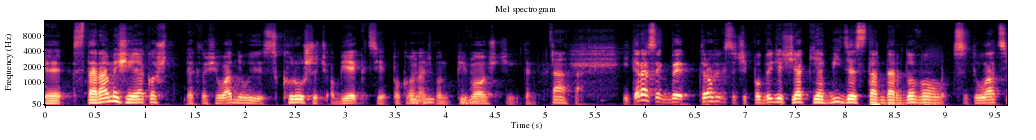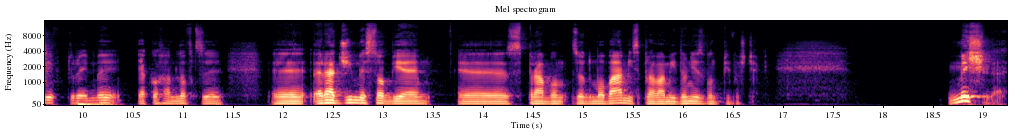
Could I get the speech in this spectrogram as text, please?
y, staramy się jakoś, jak to się ładnie mówi, skruszyć obiekcje, pokonać wątpliwości i tak dalej. Tak, tak. I teraz jakby trochę chcę Ci powiedzieć, jak ja widzę standardową sytuację, w której my jako handlowcy e, radzimy sobie e, z, odmowami, sprawami do nie z wątpliwościami. Myślę,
